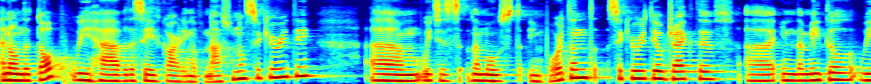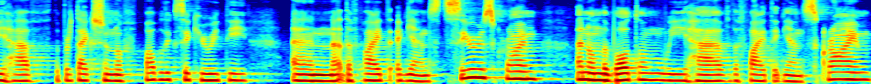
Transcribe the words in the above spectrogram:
And on the top, we have the safeguarding of national security, um, which is the most important security objective. Uh, in the middle, we have the protection of public security and the fight against serious crime. And on the bottom, we have the fight against crime,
